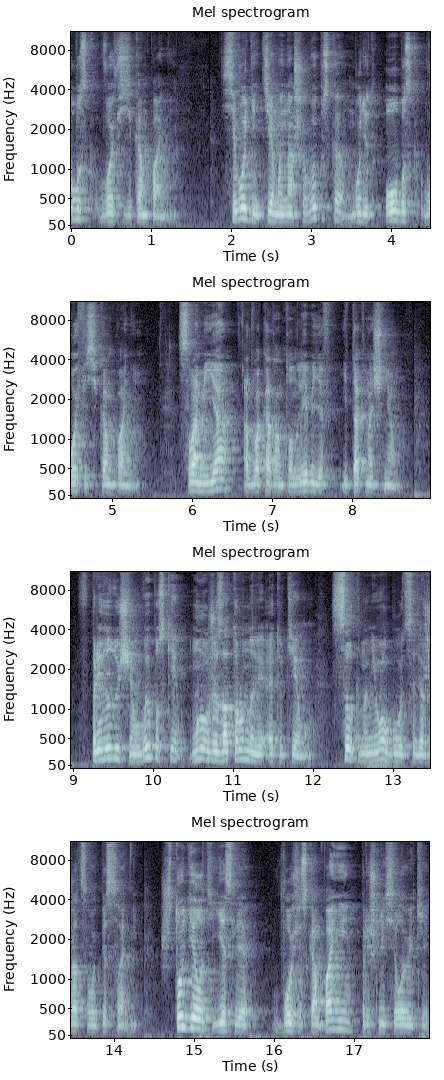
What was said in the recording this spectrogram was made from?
Обыск в офисе компании. Сегодня темой нашего выпуска будет обыск в офисе компании. С вами я, адвокат Антон Лебедев, и так начнем. В предыдущем выпуске мы уже затронули эту тему, ссылка на него будет содержаться в описании. Что делать, если в офис компании пришли силовики?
